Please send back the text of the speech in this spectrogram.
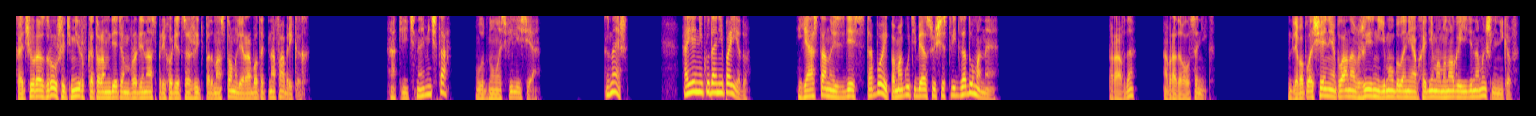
Хочу разрушить мир, в котором детям вроде нас приходится жить под мостом или работать на фабриках. «Отличная мечта», — улыбнулась Фелисия. «Знаешь, а я никуда не поеду. Я останусь здесь с тобой и помогу тебе осуществить задуманное». «Правда?» — обрадовался Ник. Для воплощения плана в жизнь ему было необходимо много единомышленников,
